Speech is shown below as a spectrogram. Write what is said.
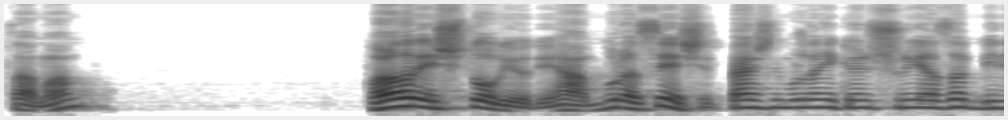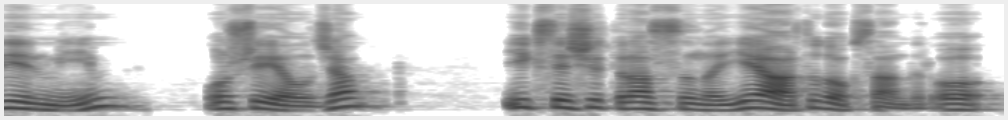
Tamam. Paralar eşit oluyor diyor. Ha burası eşit. Ben şimdi buradan ilk önce şunu yazabilir miyim? Onu şuraya alacağım. X eşittir aslında y artı 90'dır. O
